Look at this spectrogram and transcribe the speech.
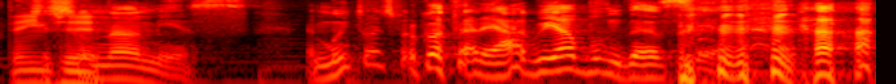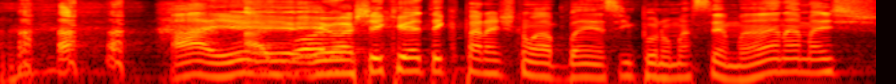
Entendi. tsunamis. É muito antes para contar é água e abundância. ah, eu, Agora... eu achei que eu ia ter que parar de tomar banho assim por uma semana, mas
